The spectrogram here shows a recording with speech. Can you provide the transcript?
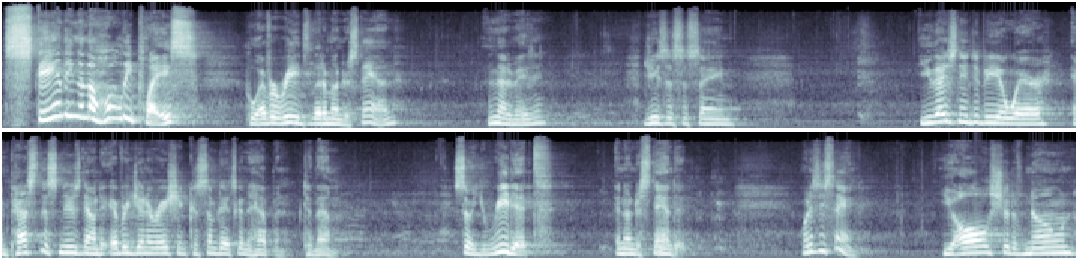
standing in the holy place Whoever reads, let him understand. Isn't that amazing? Jesus is saying, You guys need to be aware and pass this news down to every generation because someday it's going to happen to them. So you read it and understand it. What is he saying? You all should have known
